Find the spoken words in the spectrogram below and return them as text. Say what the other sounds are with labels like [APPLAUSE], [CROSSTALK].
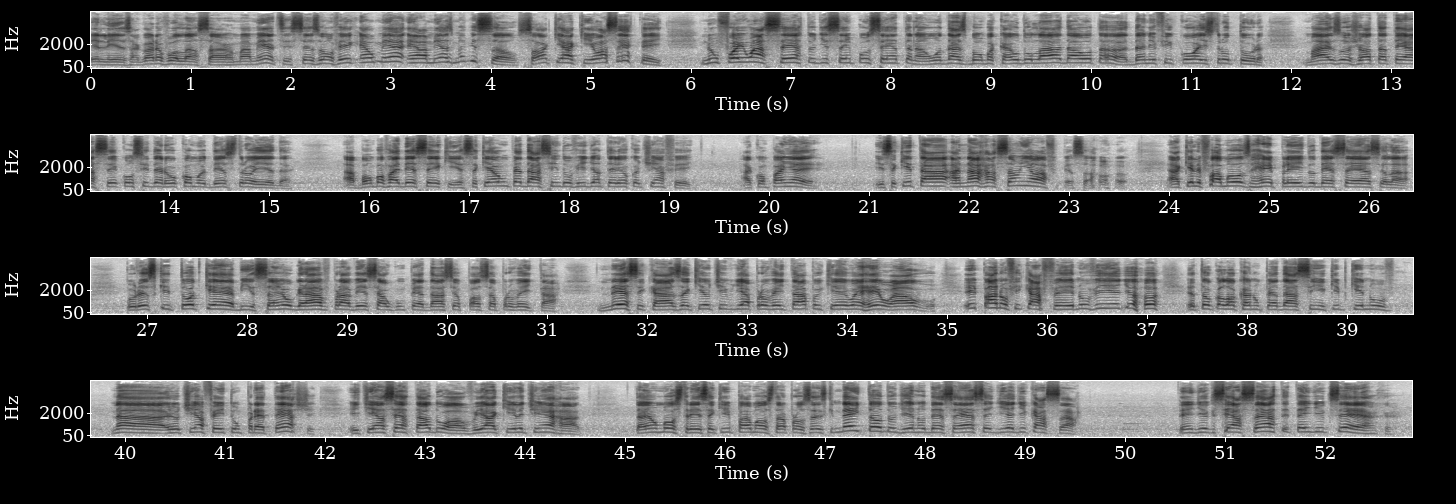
Beleza, agora eu vou lançar armamentos e vocês vão ver que é, o me é a mesma missão, só que aqui eu acertei. Não foi um acerto de 100% não, uma das bombas caiu do lado, a outra danificou a estrutura, mas o JTAC considerou como destruída. A bomba vai descer aqui, esse aqui é um pedacinho do vídeo anterior que eu tinha feito. Acompanha aí. Isso aqui tá a narração em off, pessoal. [LAUGHS] Aquele famoso replay do DCS lá. Por isso que todo que é missão eu gravo para ver se algum pedaço eu posso aproveitar. Nesse caso aqui eu tive de aproveitar porque eu errei o alvo. E para não ficar feio no vídeo, [LAUGHS] eu estou colocando um pedacinho aqui porque no, na, eu tinha feito um pré-teste e tinha acertado o alvo. E aqui ele tinha errado. Então eu mostrei isso aqui para mostrar para vocês que nem todo dia no DCS é dia de caçar. Tem dia que você acerta e tem dia que você erra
